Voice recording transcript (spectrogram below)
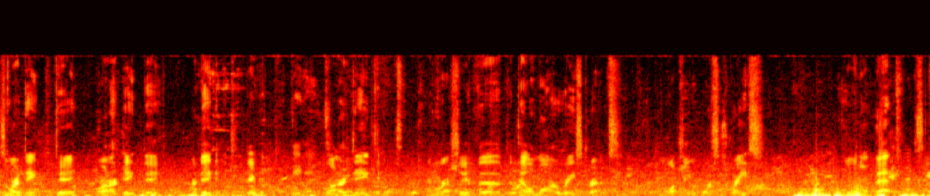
So we're at date day. We're on our date day. Our day date. Day date. day We're on our day date. And we're actually at the, the Del Mar racetracks watching horses race. We don't bet. It's still,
